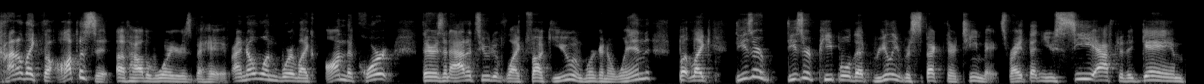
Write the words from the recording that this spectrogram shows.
kind of like the opposite of how the Warriors behave. I know when we're like on the court, there's an attitude of like fuck you and we're going to win, but like these are these are people that really respect their teammates, right? That you see after the game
